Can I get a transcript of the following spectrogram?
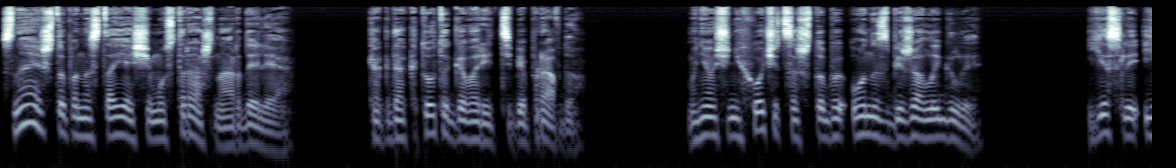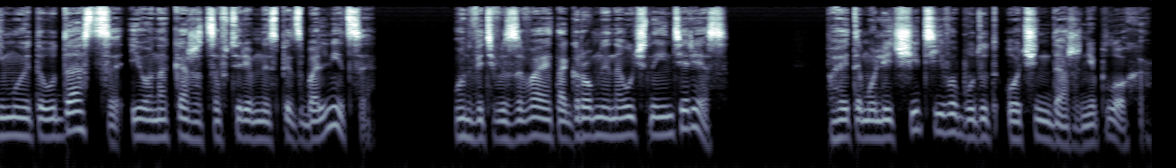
Знаешь, что по-настоящему страшно, Арделия? Когда кто-то говорит тебе правду. Мне очень хочется, чтобы он избежал иглы. Если ему это удастся, и он окажется в тюремной спецбольнице, он ведь вызывает огромный научный интерес. Поэтому лечить его будут очень даже неплохо.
